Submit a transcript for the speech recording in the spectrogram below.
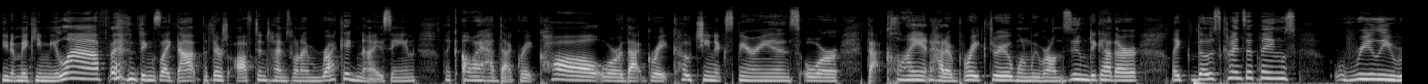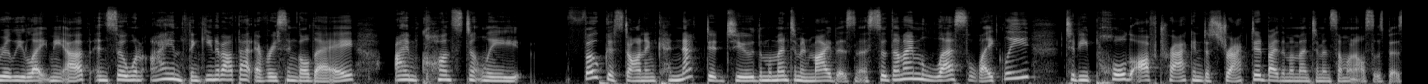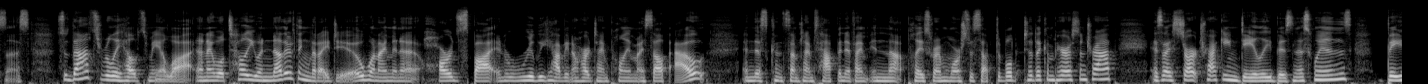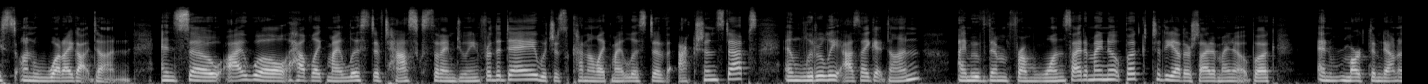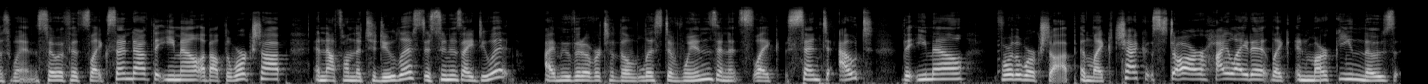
you know, making me laugh and things like that. But there's oftentimes when I'm recognizing, like, oh, I had that great call or that great coaching experience or that client had a breakthrough when we were on Zoom together. Like those kinds of things really, really light me up. And so when I am thinking about that every single day, I'm constantly focused on and connected to the momentum in my business. So then I'm less likely to be pulled off track and distracted by the momentum in someone else's business. So that's really helped me a lot. And I will tell you another thing that I do when I'm in a hard spot and really having a hard time pulling myself out, and this can sometimes happen if I'm in that place where I'm more susceptible to the comparison trap, is I start tracking daily business wins based on what I got done. And so I will have like my list of tasks that I'm doing for the day, which is kind of like my list of action steps. And literally, as I get done, I move them from one side of my notebook to the other side of my notebook and mark them down as wins. So if it's like send out the email about the workshop and that's on the to do list, as soon as I do it, I move it over to the list of wins and it's like sent out the email for the workshop and like check, star, highlight it, like in marking those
